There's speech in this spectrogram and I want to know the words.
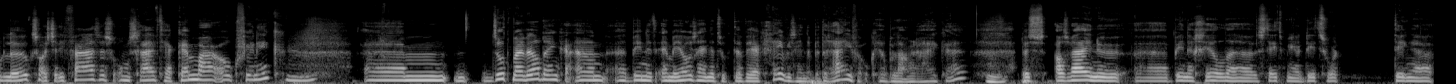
leuk, zoals je die fases omschrijft, herkenbaar ook, vind ik. Mm Um, doet mij wel denken aan, uh, binnen het MBO zijn natuurlijk de werkgevers en de bedrijven ook heel belangrijk. Hè? Mm. Dus als wij nu uh, binnen Gilde steeds meer dit soort dingen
